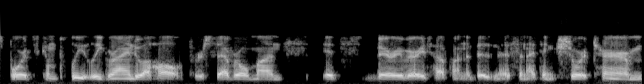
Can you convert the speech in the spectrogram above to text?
sports completely grind to a halt for several months, it's very, very tough on the business. And I think short term,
